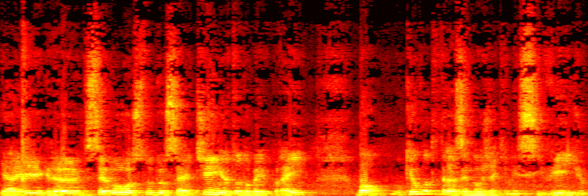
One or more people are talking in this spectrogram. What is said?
E aí, grande Celus, tudo certinho, tudo bem por aí? Bom, o que eu vou estar trazendo hoje aqui nesse vídeo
